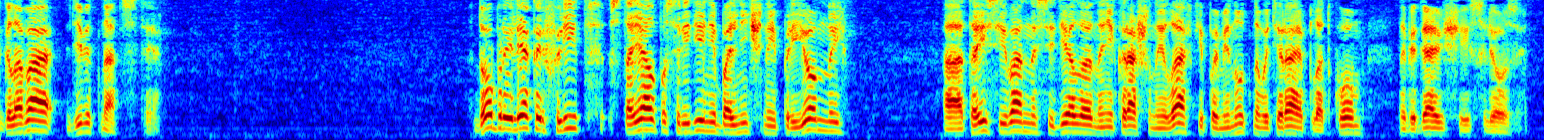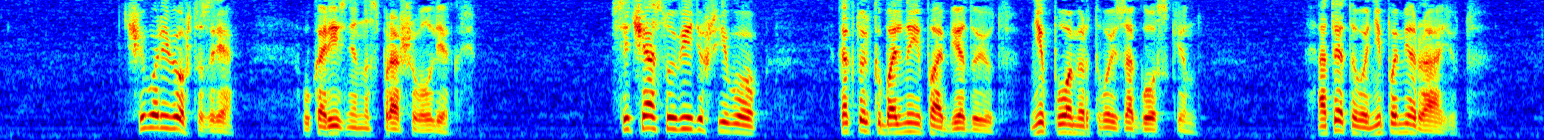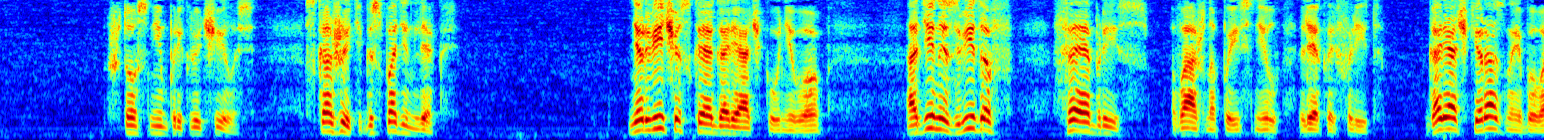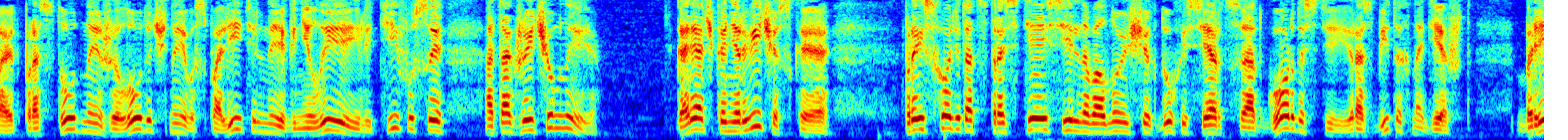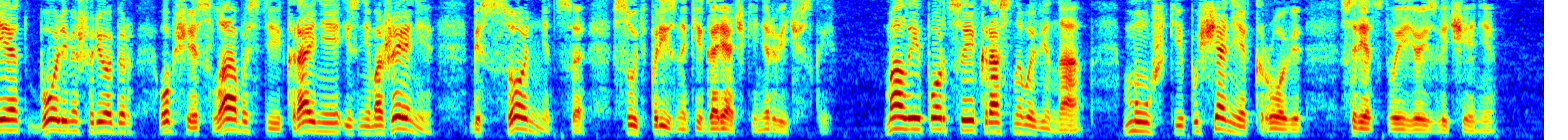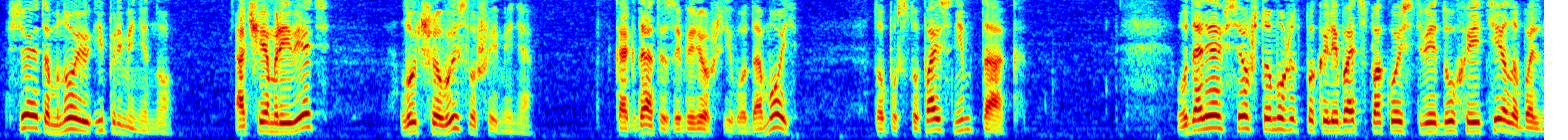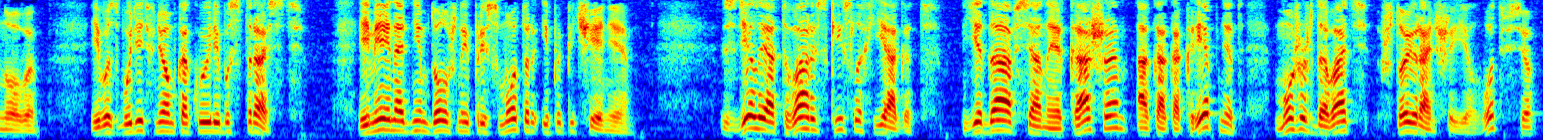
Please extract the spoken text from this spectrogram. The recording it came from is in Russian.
Глава 19 Добрый лекарь Флит стоял посредине больничной приемной, а Таисия Ивановна сидела на некрашенной лавке, поминутно вытирая платком набегающие слезы. «Чего ревешь-то зря?» — укоризненно спрашивал лекарь. «Сейчас увидишь его, как только больные пообедают. Не помер твой Загоскин» от этого не помирают. Что с ним приключилось? Скажите, господин лекарь. Нервическая горячка у него. Один из видов фебрис, важно пояснил лекарь Флит. Горячки разные бывают, простудные, желудочные, воспалительные, гнилые или тифусы, а также и чумные. Горячка нервическая — происходит от страстей, сильно волнующих дух и сердце, от гордости и разбитых надежд. Бред, боли меж ребер, общая слабость и крайнее изнеможение, бессонница — суть признаки горячки нервической. Малые порции красного вина, мушки, пущание крови — средства ее излечения. Все это мною и применено. А чем реветь, лучше выслушай меня. Когда ты заберешь его домой — то поступай с ним так. Удаляй все, что может поколебать спокойствие духа и тела больного и возбудить в нем какую-либо страсть. Имей над ним должный присмотр и попечение. Сделай отвар из кислых ягод. Еда овсяная каша, а как окрепнет, можешь давать, что и раньше ел. Вот все.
